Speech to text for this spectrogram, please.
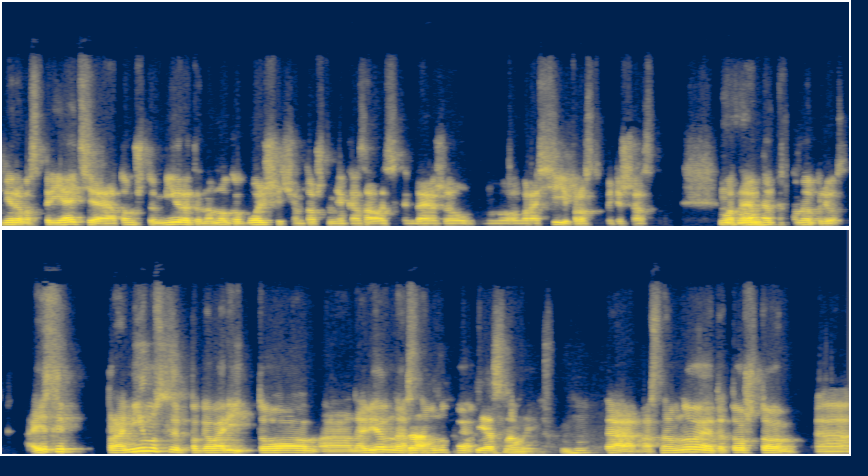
мировосприятия о том, что мир — это намного больше, чем то, что мне казалось, когда я жил в России и просто путешествовал. Mm-hmm. Вот, наверное, это основной плюс. А если про минусы поговорить, то, а, наверное, основное... Да, и основные. Да, основное это то, что э,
